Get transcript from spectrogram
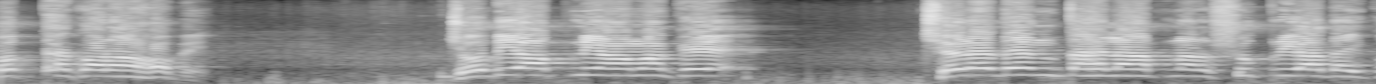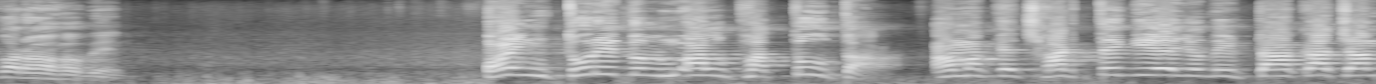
হত্যা করা হবে। যদি আপনি আমাকে ছেড়ে দেন, তাহলে আপনার শুক্রিয়া আদায় করা হবে। অইন তুরিদুল মাল ফাতুতা, আমাকে ছাড়তে গিয়ে যদি টাকা চান,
